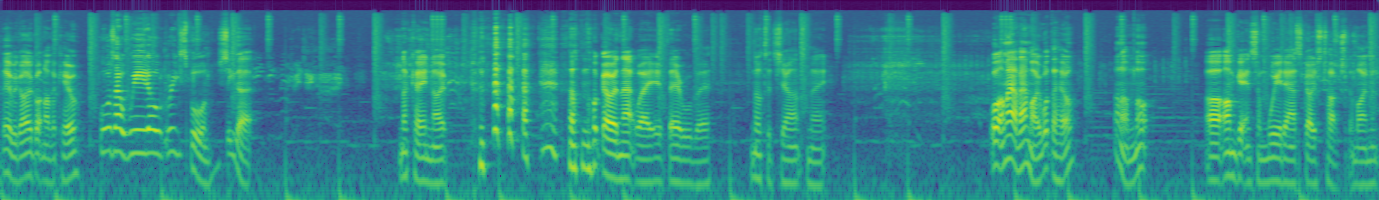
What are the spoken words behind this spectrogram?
There we go, got another kill. What was that weird old respawn? You see that? Okay, no. I'm not going that way if they're all there. Not a chance, mate. Well, I'm out of ammo. What the hell? Oh, no, I'm not. Uh, I'm getting some weird-ass ghost touch at the moment.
